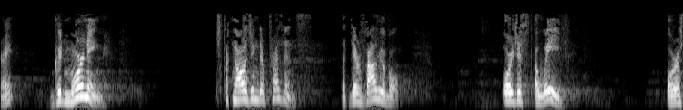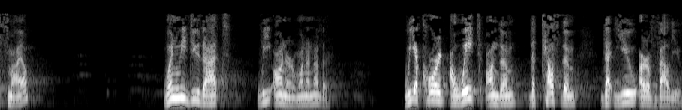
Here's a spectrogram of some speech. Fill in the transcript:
Right? Good morning. Just acknowledging their presence, that they're valuable. Or just a wave. Or a smile. When we do that, we honor one another. We accord a weight on them that tells them that you are of value.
